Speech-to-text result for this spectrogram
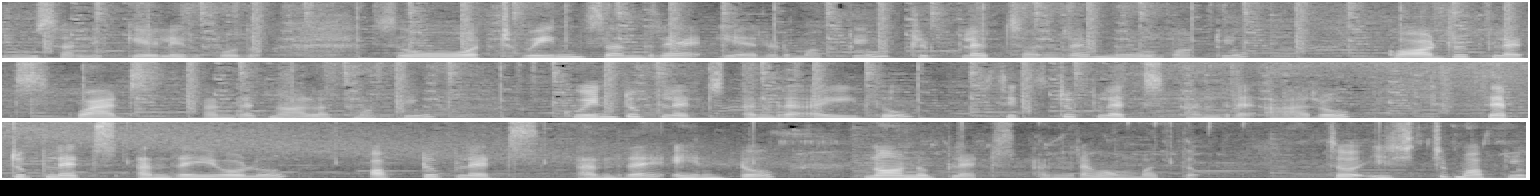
ನ್ಯೂಸಲ್ಲಿ ಕೇಳಿರ್ಬೋದು. ಸೊ ಟ್ವಿನ್ಸ್ ಅಂದರೆ ಎರಡು ಮಕ್ಕಳು ಟ್ರಿಪ್ಲೆಟ್ಸ್ ಅಂದರೆ ಮೂರು ಮಕ್ಕಳು ಕ್ವಾಡ್ರಿಪ್ಲೆಟ್ಸ್ ಕ್ವಾಡ್ಸ್ ಅಂದರೆ ನಾಲ್ಕು ಮಕ್ಕಳು ಕ್ವಿಂಟುಪ್ಲೆಟ್ಸ್ ಅಂದರೆ ಐದು ಸಿಕ್ಸ್ಟುಪ್ಲೆಟ್ಸ್ ಅಂದರೆ ಆರು ಸೆಪ್ಟುಪ್ಲೆಟ್ಸ್ ಅಂದರೆ ಏಳು, ಆಕ್ಟುಪ್ಲೆಟ್ಸ್ ಅಂದರೆ ಎಂಟು, ನಾನುಪ್ಲೆಟ್ಸ್ ಅಂದರೆ ಒಂಬತ್ತು. ಸೊ ಇಷ್ಟು ಮಕ್ಕಳು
